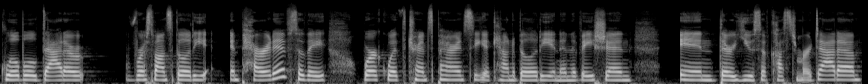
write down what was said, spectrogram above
global data responsibility imperative. So they work with transparency, accountability, and innovation in their use of customer data.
